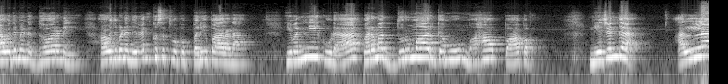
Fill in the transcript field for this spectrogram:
ఆ విధమైన ధోరణి ఆ విధమైన నిరంకుశత్వపు పరిపాలన ఇవన్నీ కూడా పరమ దుర్మార్గము మహాపాపము. నిజంగా అల్లా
